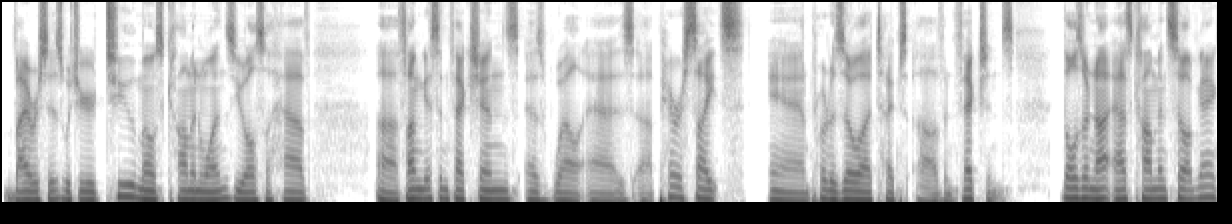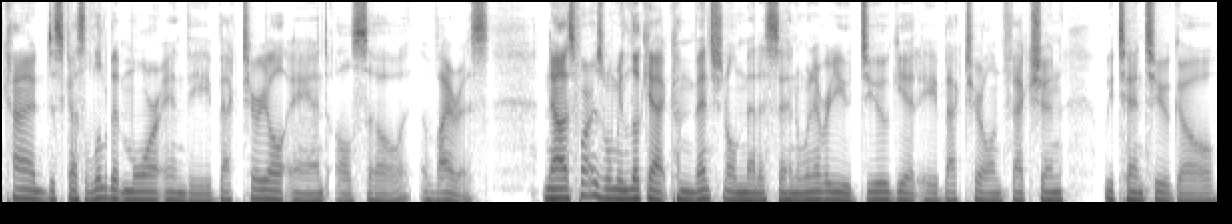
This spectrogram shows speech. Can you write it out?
viruses, which are your two most common ones. You also have uh, fungus infections, as well as uh, parasites and protozoa types of infections. Those are not as common, so I'm going to kind of discuss a little bit more in the bacterial and also virus. Now, as far as when we look at conventional medicine, whenever you do get a bacterial infection, we tend to go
